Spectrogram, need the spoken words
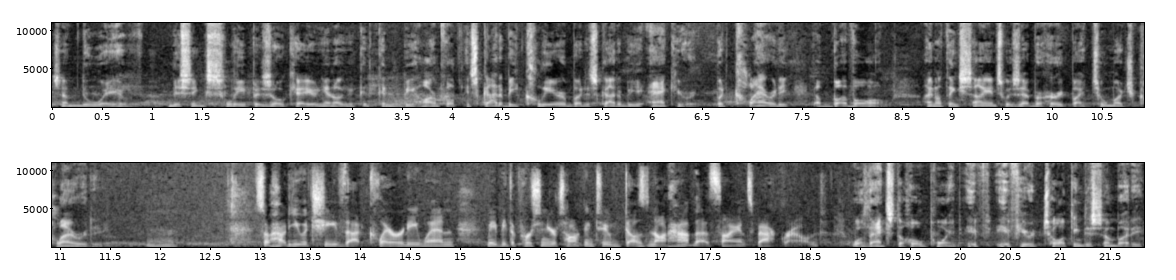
some new way of missing sleep is okay. You know, it can be harmful. It's got to be clear, but it's got to be accurate. But clarity, above all, I don't think science was ever hurt by too much clarity. Mm. So how do you achieve that clarity when maybe the person you're talking to does not have that science background? Well, that's the whole point. If, if you're talking to somebody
